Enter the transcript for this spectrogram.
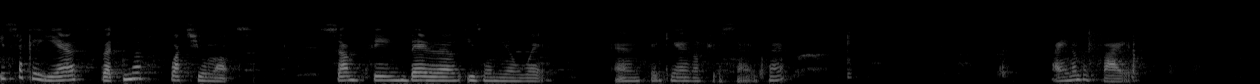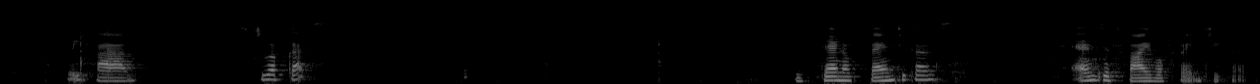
It's like a yes but not what you want. Something better is on your way and take care of yourself Line number five. We have two of cups the ten of pentacles and the five of pentacles.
